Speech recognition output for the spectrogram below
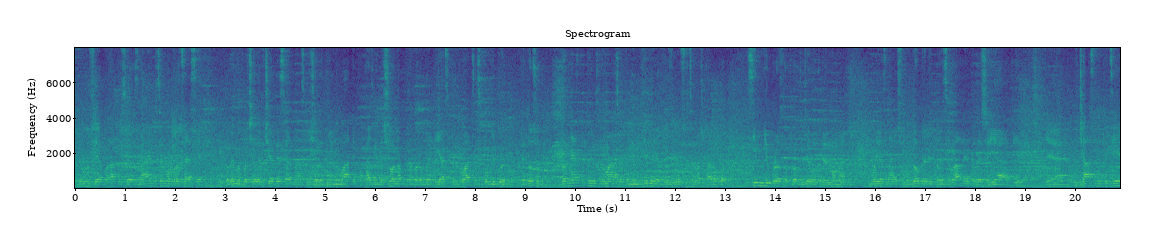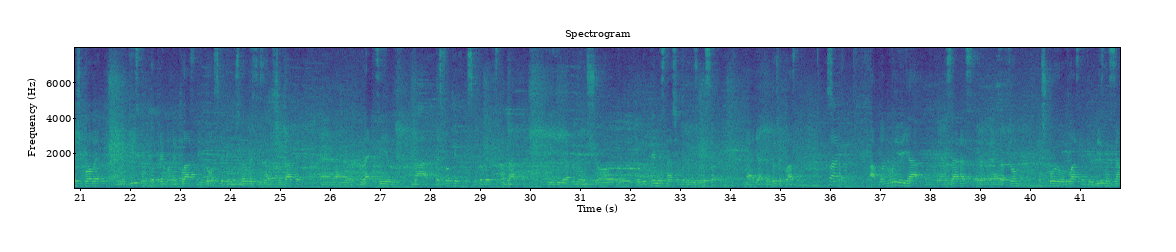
Думаю, що я багато всього знаю в цьому процесі. І коли ми почали вчитися, нас почали тренувати, показувати, що нам треба робити, як спілкуватися з публікою для того, щоб донести ту інформацію, яку необхідно, я зрозумів, що це важка робота. Сім днів просто пролетіло в один момент. Тому я знаю, що ми добре відпрацювали, не лише я, а й е, учасники цієї школи. Ми дійсно отримали класний досвід і можливості зараз читати е, лекції на високих світових стандартах. І я думаю, що е, продуктивність наша буде дуже висока. Да, дякую, дуже класно. Клас. Супер. А планую я зараз разом з школою власників бізнесу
